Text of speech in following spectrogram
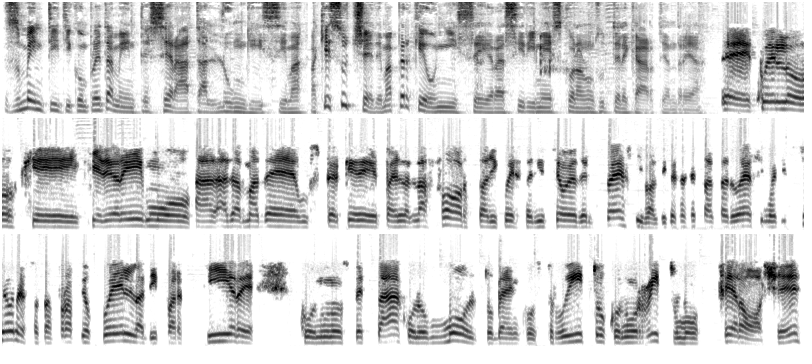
smentiti completamente, serata lunghissima. Ma che succede? Ma perché ogni sera si rimescolano tutte le carte, Andrea? È quello che chiederemo ad Amadeus, perché la forza di questa edizione del festival Festival di questa 72esima edizione è stata proprio quella di partire con uno spettacolo molto ben costruito, con un ritmo feroce,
